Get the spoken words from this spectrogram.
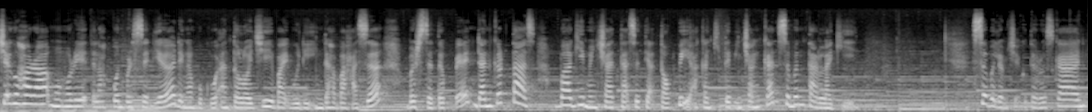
Cikgu harap murid telah pun bersedia dengan buku antologi Baik Budi Indah Bahasa berserta pen dan kertas bagi mencatat setiap topik yang akan kita bincangkan sebentar lagi. Sebelum cikgu teruskan,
